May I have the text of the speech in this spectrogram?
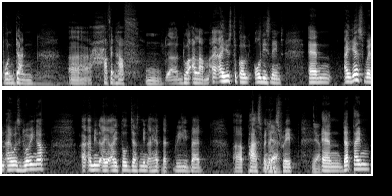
Pondan, uh, half and half, uh, dua alam. I, I used to call all these names, and I guess when I was growing up, I, I mean, I, I told Jasmine I had that really bad uh, past when I was Yeah. raped, Yeah. and that time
